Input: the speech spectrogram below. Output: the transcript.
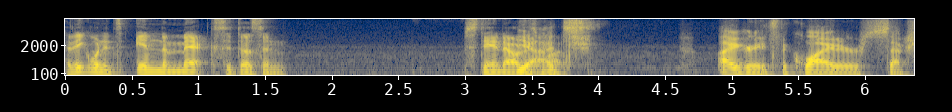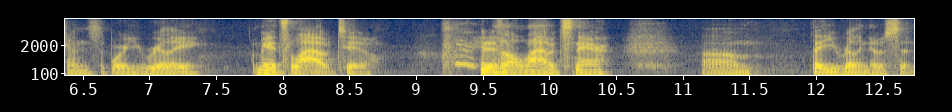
I think when it's in the mix, it doesn't stand out yeah, as much. it's. I agree. It's the quieter sections where you really. I mean, it's loud too. it is a loud snare um, that you really notice it.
